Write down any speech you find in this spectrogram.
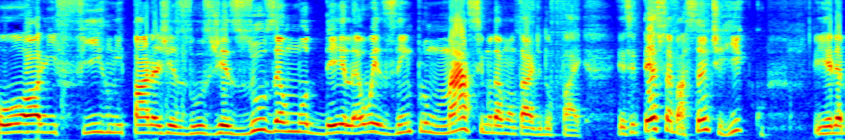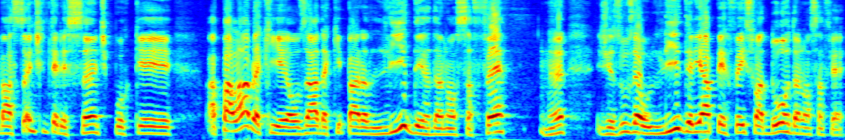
olhe firme para Jesus. Jesus é o modelo, é o exemplo máximo da vontade do Pai. Esse texto é bastante rico e ele é bastante interessante porque a palavra que é usada aqui para líder da nossa fé, né? Jesus é o líder e aperfeiçoador da nossa fé.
